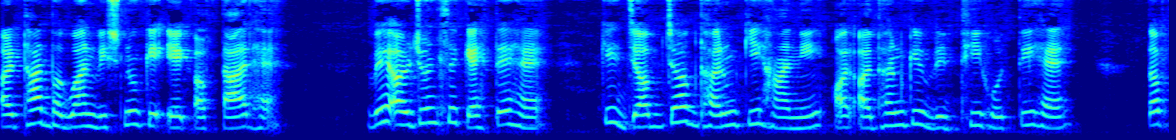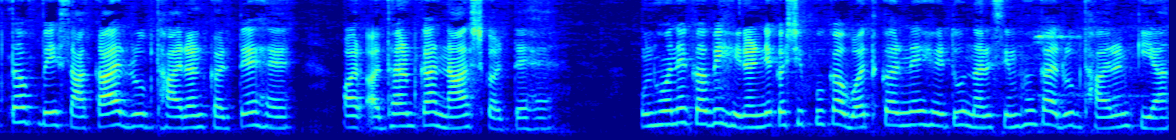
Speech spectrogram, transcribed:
अर्थात भगवान विष्णु के एक अवतार है। वे अर्जुन से कहते हैं कि जब जब धर्म की हानि और अधर्म की वृद्धि होती है तब तब वे साकार रूप धारण करते हैं और अधर्म का नाश करते हैं। उन्होंने कभी हिरण्यकशिपु का वध करने हेतु नरसिंह का रूप धारण किया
